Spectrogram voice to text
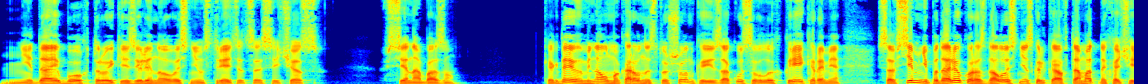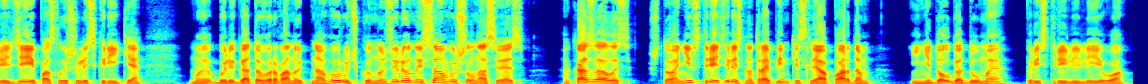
Не дай бог тройке Зеленого с ним встретиться, сейчас все на базу. Когда я уминал макароны с тушенкой и закусывал их крекерами, совсем неподалеку раздалось несколько автоматных очередей и послышались крики. Мы были готовы рвануть на выручку, но Зеленый сам вышел на связь. Оказалось, что они встретились на тропинке с леопардом и, недолго думая, пристрелили его.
